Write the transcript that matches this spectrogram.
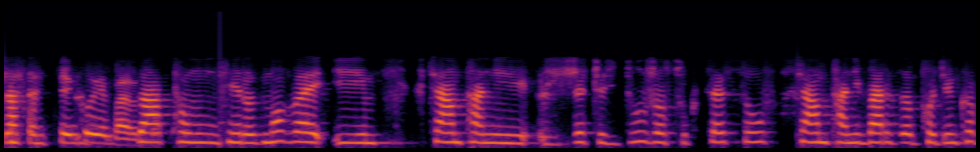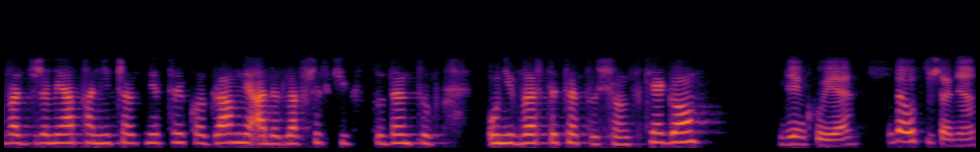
za, Dziękuję bardzo. za tą właśnie rozmowę i chciałam Pani życzyć dużo sukcesów. Chciałam Pani bardzo podziękować, że miała Pani czas nie tylko dla mnie, ale dla wszystkich studentów Uniwersytetu Śląskiego. Dziękuję. Do usłyszenia.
